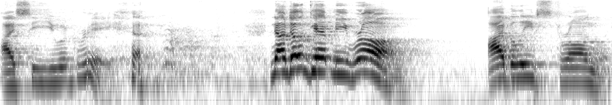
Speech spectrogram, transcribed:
I see you agree. now, don't get me wrong. I believe strongly,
